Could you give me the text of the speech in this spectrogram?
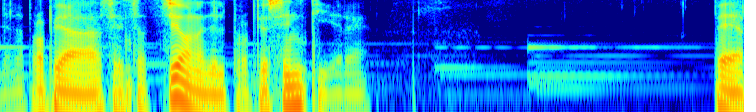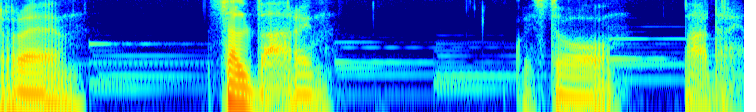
della propria sensazione, del proprio sentire per salvare questo padre.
